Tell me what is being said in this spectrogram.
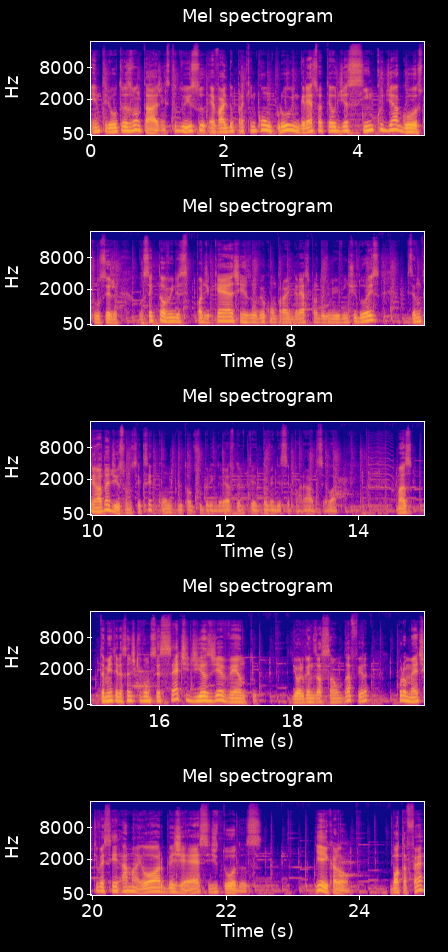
Entre outras vantagens. Tudo isso é válido para quem comprou o ingresso até o dia 5 de agosto. Ou seja, você que está ouvindo esse podcast e resolveu comprar o ingresso para 2022, você não tem nada disso. A não ser que você compre o tal do super ingresso, deve ter para vender separado, sei lá. Mas também é interessante que vão ser sete dias de evento. E organização da feira promete que vai ser a maior BGS de todas. E aí, Carlão? Bota fé?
